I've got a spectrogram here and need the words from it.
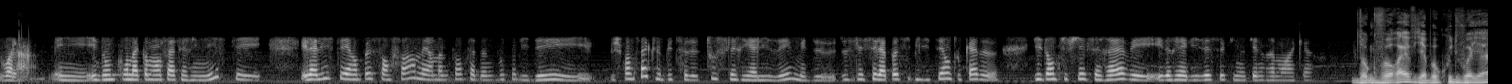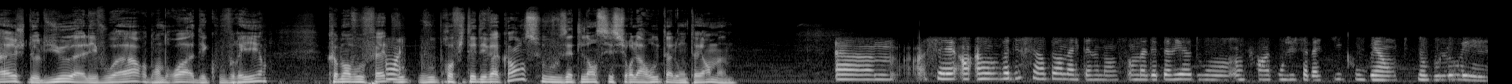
Voilà. Et, et donc on a commencé à faire une liste. Et, et la liste est un peu sans fin, mais en même temps ça donne beaucoup d'idées. Et je pense pas que le but c'est de tous les réaliser, mais de, de se laisser la possibilité en tout cas de- d'identifier ses rêves et, et de réaliser ceux qui nous tiennent vraiment à cœur. Donc vos rêves, il y a beaucoup de voyages, de lieux à aller voir, d'endroits à découvrir. Comment vous faites? Ouais. vous, vous profitez des vacances ou vous êtes lancé sur la route à long terme? Euh, c'est, on va dire que c'est un peu en alternance. On a des périodes où on, on prend un congé sabbatique ou bien on quitte nos boulots et,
